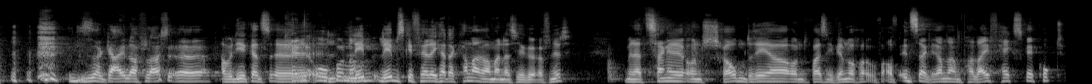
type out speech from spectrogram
Dieser geiler Flasche. Äh, Aber die ganz äh, leb lebensgefährlich hat der Kameramann das hier geöffnet. Mit einer Zange und Schraubendreher und weiß nicht. Wir haben noch auf, auf Instagram nach ein paar Live-Hacks geguckt.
